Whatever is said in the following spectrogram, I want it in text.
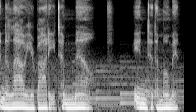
and allow your body to melt into the moment.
